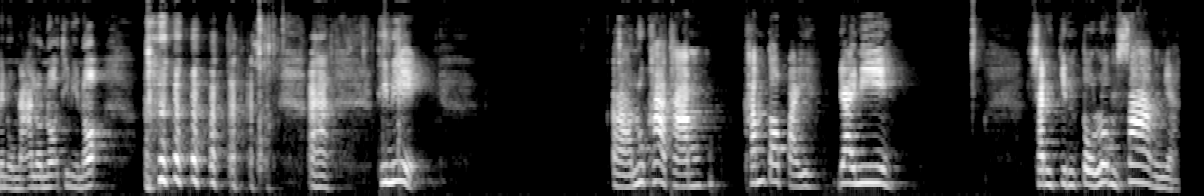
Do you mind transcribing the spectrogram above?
แม่หนูนะแล้วเนาะที่นี่เนาะอ่าที่นี่อ่าลูกค้าถามคำต่อไปยายนีฉันกินโตล่มสร้างเนี่ย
